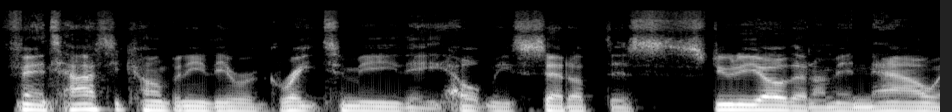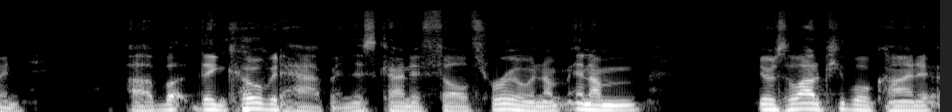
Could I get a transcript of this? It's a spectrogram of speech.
fantastic company. They were great to me. They helped me set up this studio that I'm in now, and uh, but then COVID happened. This kind of fell through, and I'm and I'm there's a lot of people kind of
